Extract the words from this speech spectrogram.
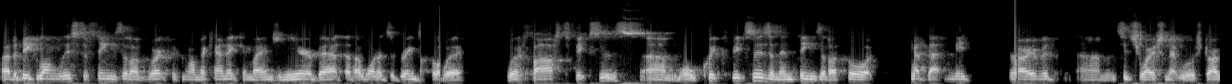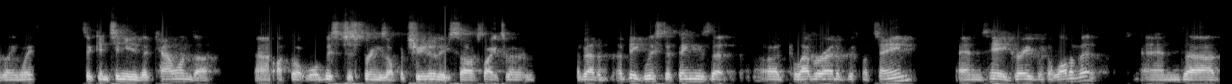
I had a big long list of things that I've worked with my mechanic and my engineer about that I wanted to bring. I thought were were fast fixes um, or quick fixes, and then things that I thought had that mid COVID um, situation that we were struggling with to continue the calendar. Uh, I thought, well, this just brings opportunity. So I spoke to him about a, a big list of things that I'd collaborated with my team, and he agreed with a lot of it. And uh,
